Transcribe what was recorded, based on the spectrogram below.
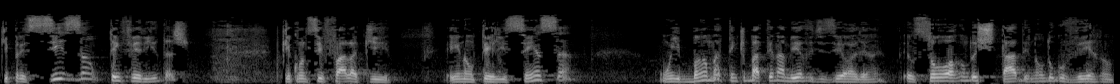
que precisam, têm feridas, porque quando se fala aqui em não ter licença, um IBAMA tem que bater na mesa e dizer, olha, eu sou órgão do Estado e não do governo.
